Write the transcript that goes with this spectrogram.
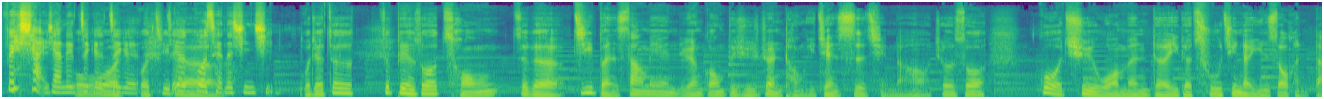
分享一下那这个这个这个过程的心情。我觉得这这变说从这个基本上面，员工必须认同一件事情了哈，就是说。过去我们的一个出境的营收很大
